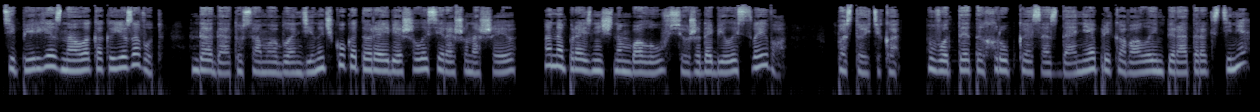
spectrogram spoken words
Теперь я знала, как ее зовут. Да-да, ту самую блондиночку, которая вешала Сирешу на шею, а на праздничном балу все же добилась своего — Постойте-ка, вот это хрупкое создание приковало императора к стене?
